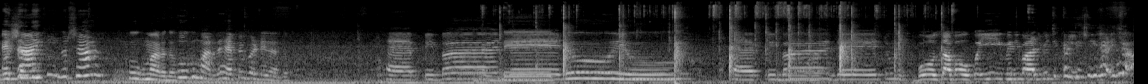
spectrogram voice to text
ਗੁਰਸ਼ਾਨ ਗੁਰਸ਼ਾਨ? ਫੂਕ ਮਾਰ ਦੋ। ਫੂਕ ਮਾਰਦੇ ਹੈਪੀ ਬਰਥਡੇ ਕਰ ਦੋ। Happy birthday to you happy birthday to ਬੋਲਤਾ ਬਾਉ ਕੋਈ ਮੇਰੀ ਆਵਾਜ਼ ਵਿੱਚ ਕੱਲੀ ਸੀ ਰਹੀ ਆ।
